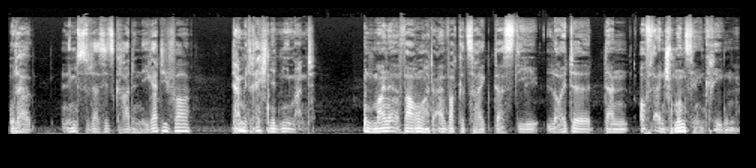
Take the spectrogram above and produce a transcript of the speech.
Oder nimmst du das jetzt gerade negativ wahr? Damit rechnet niemand. Und meine Erfahrung hat einfach gezeigt, dass die Leute dann oft ein Schmunzeln kriegen,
